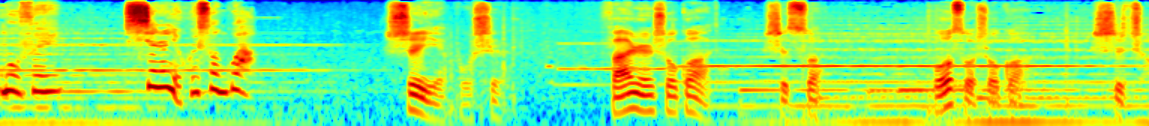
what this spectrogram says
莫非仙人也会算卦？是也不是，凡人说卦的是算，我所说卦是成。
